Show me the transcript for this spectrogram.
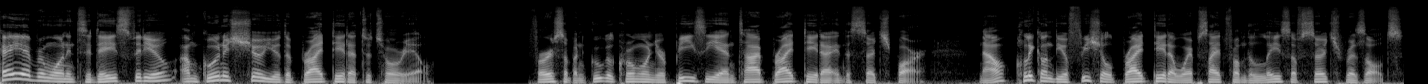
Hey everyone, in today's video, I'm going to show you the Bright Data tutorial. First, open Google Chrome on your PC and type Bright Data in the search bar. Now, click on the official Bright Data website from the list of search results.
